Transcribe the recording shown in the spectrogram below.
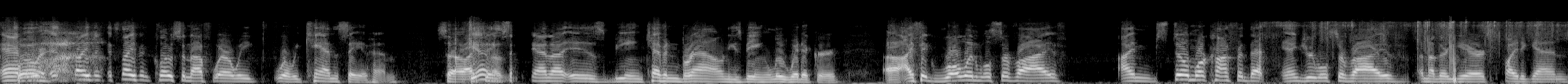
And Well- it's not even it's not even close enough where we where we can save him. So I Yeah. think Santana is being Kevin Brown. He's being Lou Whitaker. Uh, I think Rolen will survive. I'm still more confident that Andruw will survive another year to fight again,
